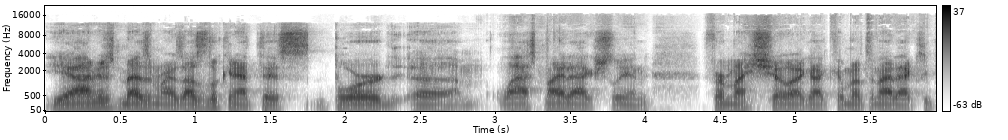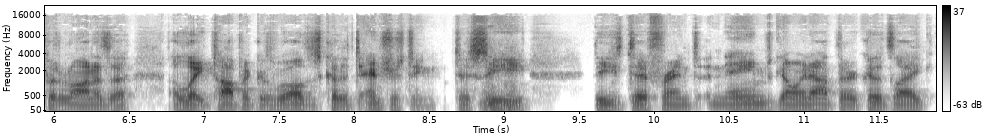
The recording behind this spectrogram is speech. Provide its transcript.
Yeah, I'm just mesmerized. I was looking at this board um, last night actually, and for my show I got coming up tonight, I actually put it on as a, a late topic as well, just because it's interesting to see mm-hmm. these different names going out there. Because it's like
